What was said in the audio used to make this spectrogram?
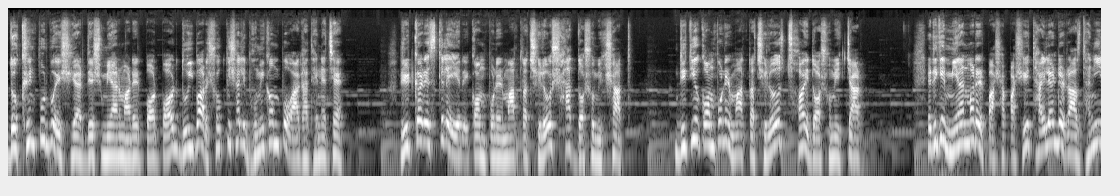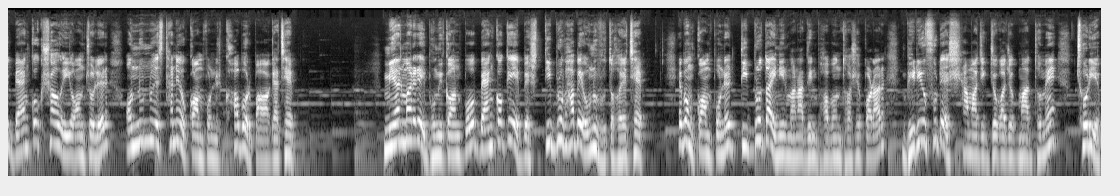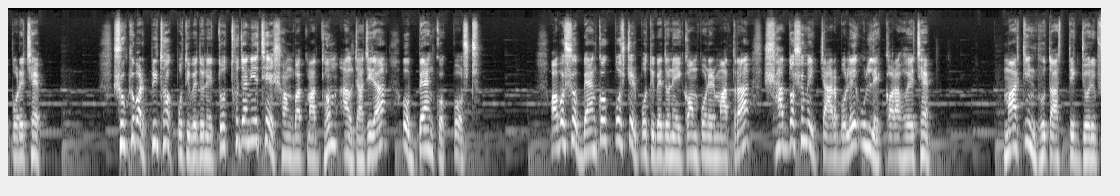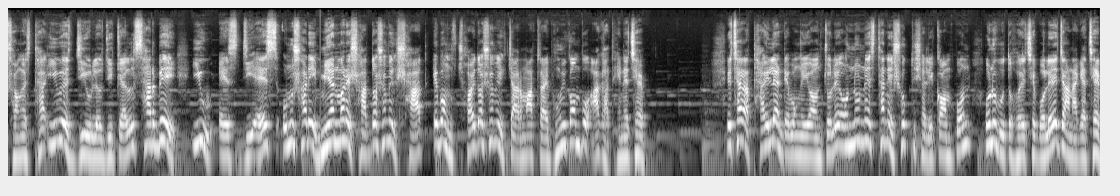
দক্ষিণ পূর্ব এশিয়ার দেশ মিয়ানমারের পরপর দুইবার শক্তিশালী ভূমিকম্প আঘাত এনেছে। রিটকার স্কেলে এর কম্পনের মাত্রা ছিল সাত দশমিক সাত। দ্বিতীয় কম্পনের মাত্রা ছিল ছয় দশমিক চার। এদিকে মিয়ানমারের পাশাপাশি থাইল্যান্ডের রাজধানী ব্যাংকক সহ এই অঞ্চলের অন্যান্য স্থানেও কম্পনের খবর পাওয়া গেছে। মিয়ানমারের এই ভূমিকম্প ব্যাংককে বেশ তীব্রভাবে অনুভূত হয়েছে। এবং কম্পনের তীব্রতায় নির্মাণাধীন ভবন ধসে পড়ার ভিডিও ফুটেজ সামাজিক যোগাযোগ মাধ্যমে ছড়িয়ে পড়েছে। শুক্রবার পৃথক প্রতিবেদনে তথ্য জানিয়েছে সংবাদ মাধ্যম আল জাজিরা ও ব্যাংকক পোস্ট। অবশ্য ব্যাংকক পোস্টের প্রতিবেদনে এই কম্পনের মাত্রা সাত দশমিক চার বলে উল্লেখ করা হয়েছে। মার্কিন ভূতাত্ত্বিক জরিপ সংস্থা ইউএস জিওলজিক্যাল সার্ভে ইউএসজিএস অনুসারে মিয়ানমারে সাত দশমিক সাত এবং ছয় দশমিক চার মাত্রায় ভূমিকম্প আঘাত হেনেছে। এছাড়া থাইল্যান্ড এবং এই অঞ্চলে অন্যান্য স্থানে শক্তিশালী কম্পন অনুভূত হয়েছে বলে জানা গেছে।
